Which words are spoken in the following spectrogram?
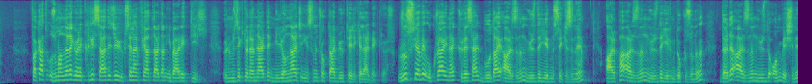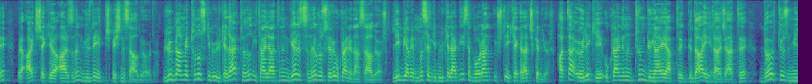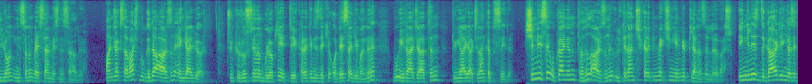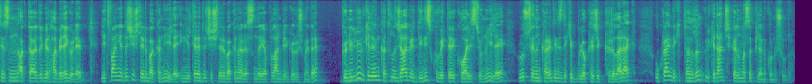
Fakat uzmanlara göre kriz sadece yükselen fiyatlardan ibaret değil. Önümüzdeki dönemlerde milyonlarca insanı çok daha büyük tehlikeler bekliyor. Rusya ve Ukrayna küresel buğday arzının %28'ini, arpa arzının %29'unu, darı arzının %15'ini ve ayçiçek yağı arzının %75'ini sağlıyordu. Lübnan ve Tunus gibi ülkeler tahıl ithalatının yarısını Rusya ve Ukrayna'dan sağlıyor. Libya ve Mısır gibi ülkelerde ise bu oran 3'te 2'ye kadar çıkabiliyor. Hatta öyle ki Ukrayna'nın tüm dünyaya yaptığı gıda ihracatı 400 milyon insanın beslenmesini sağlıyor. Ancak savaş bu gıda arzını engelliyor. Çünkü Rusya'nın bloke ettiği Karadeniz'deki Odessa limanı bu ihracatın dünyaya açılan kapısıydı. Şimdi ise Ukrayna'nın tahıl arzını ülkeden çıkarabilmek için yeni bir plan hazırlığı var. İngiliz The Guardian gazetesinin aktardığı bir habere göre Litvanya Dışişleri Bakanı ile İngiltere Dışişleri Bakanı arasında yapılan bir görüşmede gönüllü ülkelerin katılacağı bir deniz kuvvetleri koalisyonu ile Rusya'nın Karadeniz'deki blokajı kırılarak Ukrayna'daki tahılın ülkeden çıkarılması planı konuşuldu.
